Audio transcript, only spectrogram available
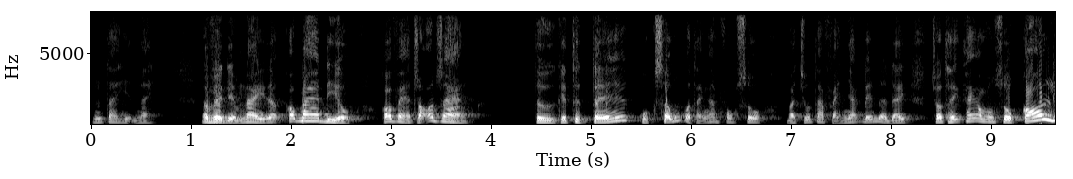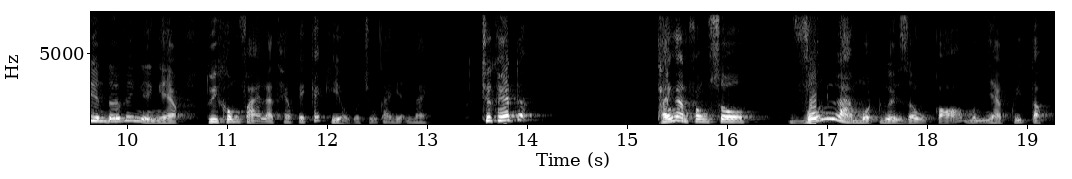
chúng ta hiện nay. Về điểm này đó có ba điều có vẻ rõ ràng từ cái thực tế cuộc sống của Thánh Alfonso mà chúng ta phải nhắc đến ở đây cho thấy Thánh Alfonso có liên đới với người nghèo tuy không phải là theo cái cách hiểu của chúng ta hiện nay. Trước hết đó, Thánh Alfonso vốn là một người giàu có, một nhà quý tộc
